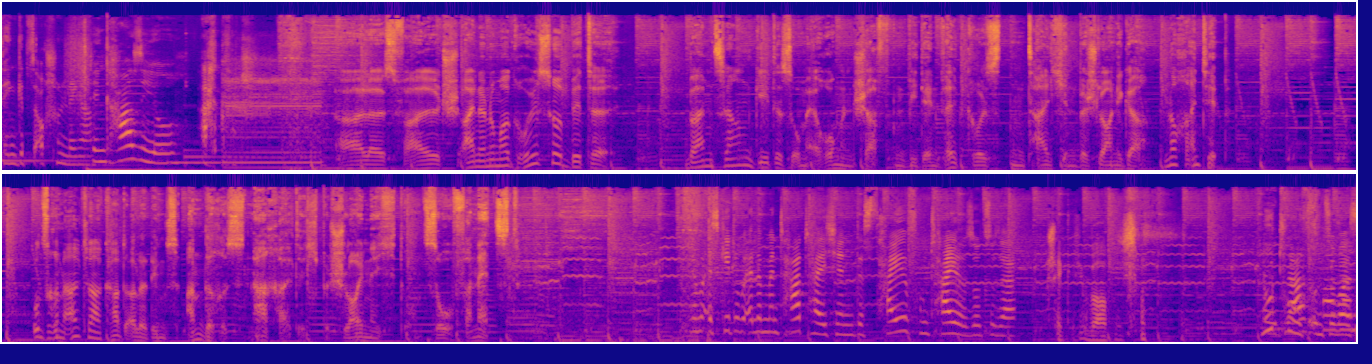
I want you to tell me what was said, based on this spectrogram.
den gibt's auch schon länger. Den Casio. Ach Quatsch. Alles falsch. Eine Nummer größer bitte. Beim CERN geht es um Errungenschaften wie den weltgrößten Teilchenbeschleuniger. Noch ein Tipp. Unseren Alltag hat allerdings anderes nachhaltig beschleunigt und so vernetzt. Es geht um Elementarteilchen, das Teil vom Teil sozusagen. Check ich überhaupt nicht. Bluetooth und sowas.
